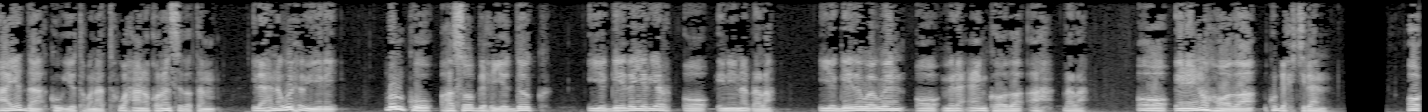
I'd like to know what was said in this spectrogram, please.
aayadda kow iyo tobanaad. Waxaana qoran sida tan ilaahna wuxuu yidhi dhulku ha soo bixiyo doog iyo geedo yaryar oo iniina dhala iyo geedo waaweyn oo midhaceynkooda ah dhala oo iniinahooda ku dhex jiraan oo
